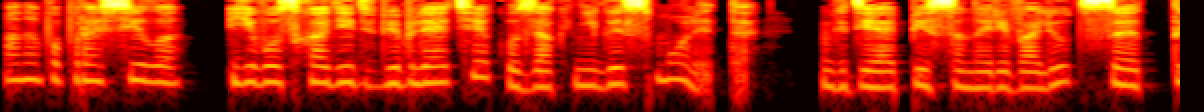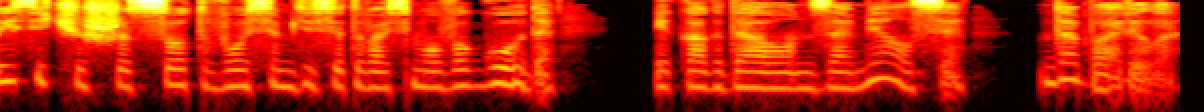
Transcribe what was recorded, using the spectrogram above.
Она попросила его сходить в библиотеку за книгой Смолета, где описана революция 1688 года, и когда он замялся, добавила:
